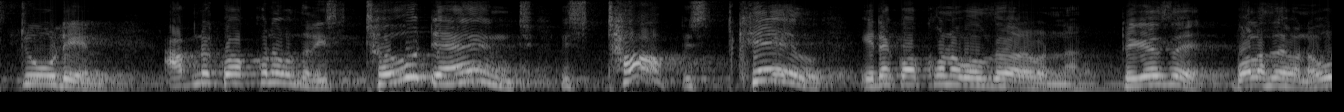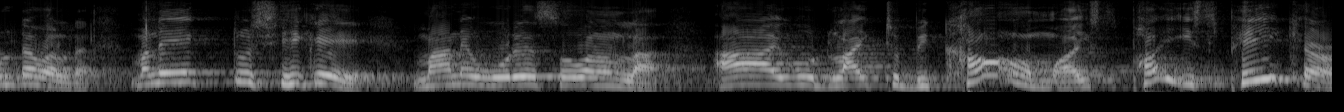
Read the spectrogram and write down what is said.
স্টুডেন্ট আপনি কখনো বলতেন স্টুডেন্ট স্টপ স্কেল এটা কখনো বলতে পারবেন না, ঠিক আছে? বলা যাবে না উল্টা পাল্টা মানে একটু শিখে মানে ওরে সোবানাল্লাহ I would like to become speaker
